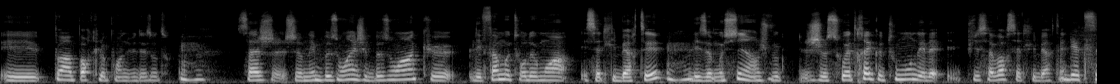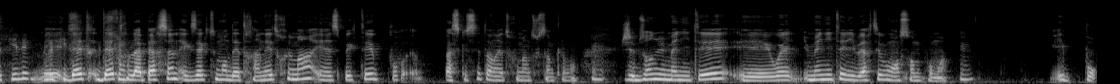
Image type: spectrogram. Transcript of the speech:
Et peu importe le point de vue des autres. Mhm. Ça, je- j'en ai besoin et j'ai besoin que les femmes autour de moi aient cette liberté, Mhm. les hommes aussi. hein. je, veux, je souhaiterais que tout le monde ait puisse avoir cette liberté. D'être ce qu'il est. Mais d'être la personne, exactement, d'être un être humain et respecté pour, parce que c'est un être humain tout simplement. Mm. J'ai besoin d'humanité et ouais, humanité et liberté vont ensemble pour moi. Mm. Et pour,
